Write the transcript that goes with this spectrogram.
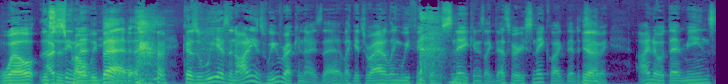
Well, this I've is probably that, bad. Because we, as an audience, we recognize that. Like, it's rattling. We think of a snake, and it's like that's very snake-like that it's Yeah. doing. I know what that means,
